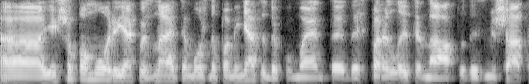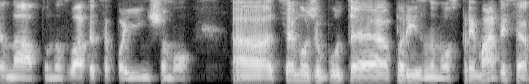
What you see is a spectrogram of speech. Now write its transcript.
Е, якщо по морю якось знаєте, можна поміняти документи, десь перелити нафту, десь змішати нафту, назвати це по-іншому. Е, це може бути по-різному сприйматися.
